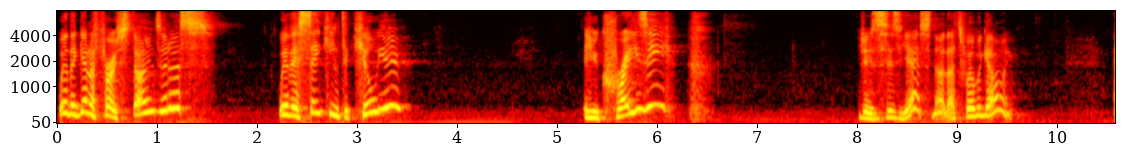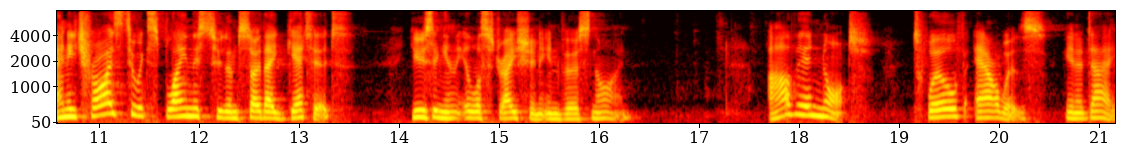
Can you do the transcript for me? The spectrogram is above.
Where they're going to throw stones at us? Where they're seeking to kill you? Are you crazy? Jesus says, Yes, no, that's where we're going. And he tries to explain this to them so they get it using an illustration in verse 9. Are there not 12 hours in a day?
